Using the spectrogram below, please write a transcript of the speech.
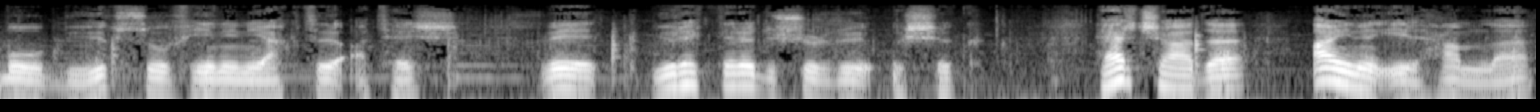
Bu büyük sufinin yaktığı ateş ve yüreklere düşürdüğü ışık, her çağda aynı ilhamla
